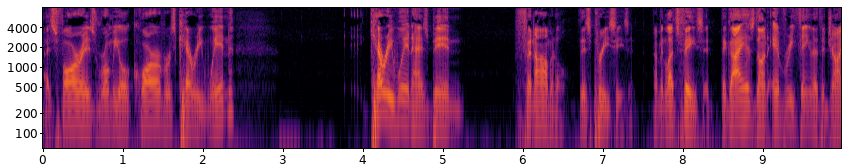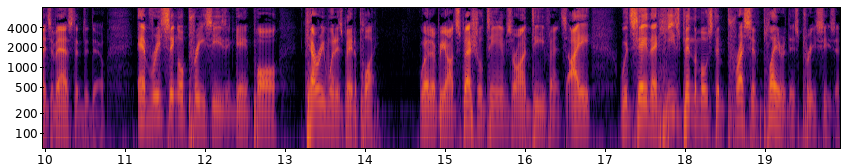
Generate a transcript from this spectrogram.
As far as Romeo Okwara versus Kerry Wynn, Kerry Wynn has been phenomenal this preseason. I mean, let's face it. The guy has done everything that the Giants have asked him to do. Every single preseason game, Paul, Kerry Wynn has made a play, whether it be on special teams or on defense. I would say that he's been the most impressive player this preseason,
